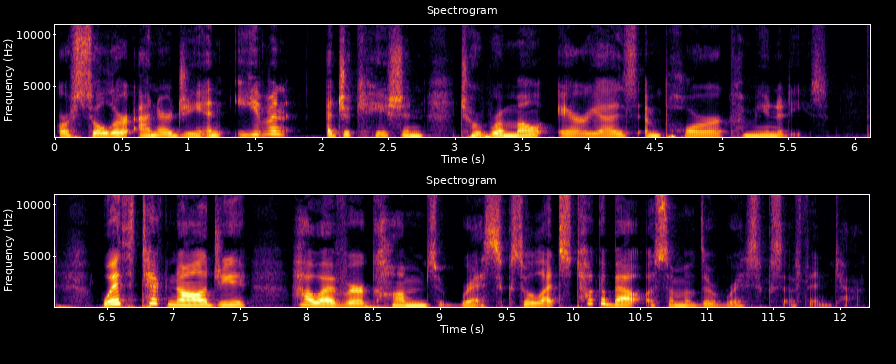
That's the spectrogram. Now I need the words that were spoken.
or solar energy, and even education to remote areas and poorer communities. With technology, however, comes risk. So let's talk about some of the risks of fintech.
